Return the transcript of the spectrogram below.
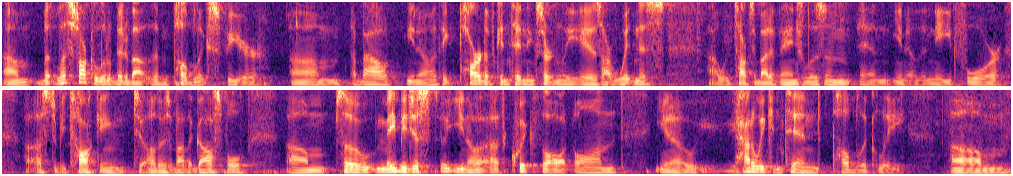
Um, but let's talk a little bit about the public sphere. Um, about you know, I think part of contending certainly is our witness. Uh, we've talked about evangelism and you know the need for uh, us to be talking to others about the gospel. Um, so maybe just you know a quick thought on you know, how do we contend publicly, um,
